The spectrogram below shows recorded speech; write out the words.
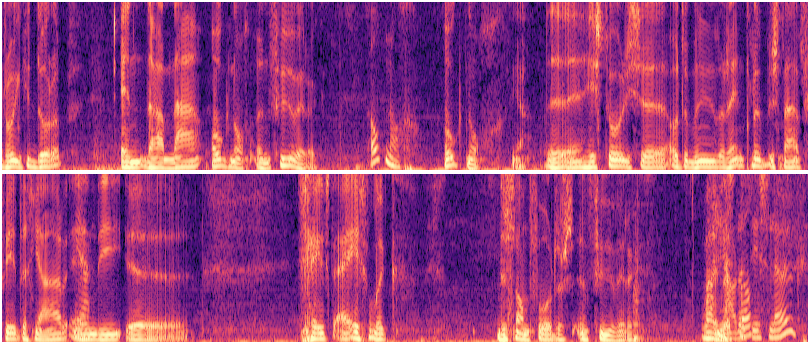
rondje dorp. En daarna ook nog een vuurwerk. Ook nog. Ook nog, ja. De historische automobiele renclub bestaat 40 jaar. En die geeft eigenlijk de Zandvoorters een vuurwerk. Waar En is Nou, dat dat? is leuk.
